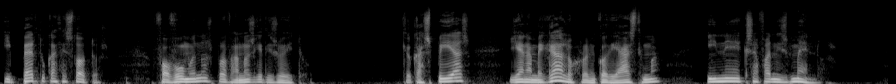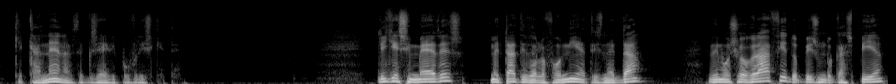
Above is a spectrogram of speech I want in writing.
υπέρ του καθεστώτος, φοβούμενος προφανώς για τη ζωή του. Και ο Κασπίας για ένα μεγάλο χρονικό διάστημα είναι εξαφανισμένος και κανένας δεν ξέρει που βρίσκεται. Λίγες ημέρες μετά τη δολοφονία της Νεντά, δημοσιογράφοι εντοπίζουν τον Κασπία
